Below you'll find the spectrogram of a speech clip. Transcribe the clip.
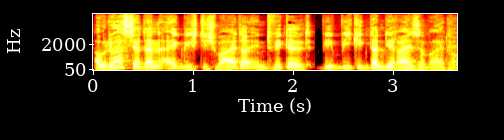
Aber du hast ja dann eigentlich dich weiterentwickelt. Wie, wie ging dann die Reise weiter?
